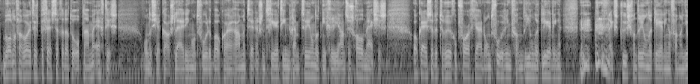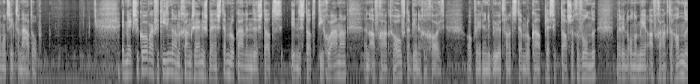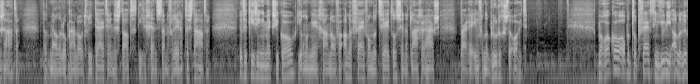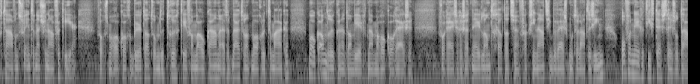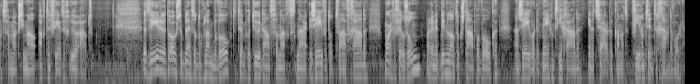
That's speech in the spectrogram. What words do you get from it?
Bronnen van Reuters bevestigen dat de opname echt is. Onder Shekou's leiding ontvoerde Boko Haram in 2014 ruim 200 Nigeriaanse schoolmeisjes. Ook eiste de terreurgroep vorig jaar de ontvoering van 300 leerlingen... excuus van 300 leerlingen van een jongensinternaat op. In Mexico, waar verkiezingen aan de gang zijn... is bij een stemlokaal in de stad, in de stad Tijuana een afgehakt hoofd naar binnen gegooid. Ook werden in de buurt van het stemlokaal plastic tassen gevonden... waarin onder meer afgehakte handen zaten. Dat melden lokale autoriteiten in de stad, die grenst aan de Verenigde Staten. De verkiezingen in Mexico, die onder meer gaan over alle 500 zetels in het Lagerhuis... waren een van de bloedigste ooit. Marokko opent op 15 juni alle luchthavens voor internationaal verkeer. Volgens Marokko gebeurt dat om de terugkeer van Marokkanen uit het buitenland mogelijk te maken. Maar ook anderen kunnen dan weer naar Marokko reizen. Voor reizigers uit Nederland geldt dat ze een vaccinatiebewijs moeten laten zien... of een negatief testresultaat van maximaal 48 uur oud. Het weer in het oosten blijft het nog lang bewolkt. De temperatuur daalt vannacht naar 7 tot 12 graden. Morgen veel zon, maar in het binnenland ook stapelwolken. Aan zee wordt het 19 graden. In het zuiden kan het 24 graden worden.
